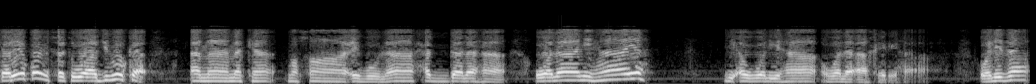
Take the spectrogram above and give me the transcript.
طريق ستواجهك أمامك مصاعب لا حد لها ولا نهاية لأولها ولا آخرها. ولذا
